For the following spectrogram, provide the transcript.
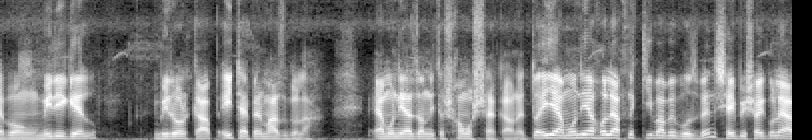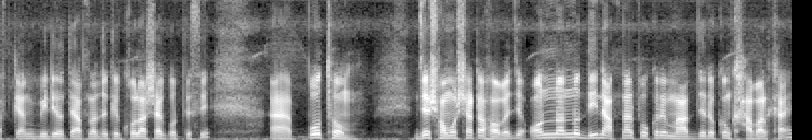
এবং মিরিগেল। মিরর কাপ, এই টাইপের মাছগুলা। অ্যামোনিয়াজনিত সমস্যার কারণে। তো এই অ্যামোনিয়া হলে আপনি কীভাবে বুঝবেন? সেই বিষয়গুলো আজকে আমি ভিডিওতে আপনাদেরকে খোলাসা করতেছি। প্রথম যে সমস্যাটা হবে যে অন্যান্য দিন আপনার পুকুরে মাছ যেরকম খাবার খায়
